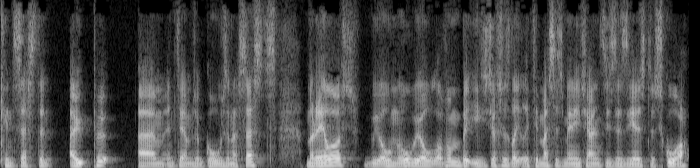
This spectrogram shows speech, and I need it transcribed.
consistent output. Um, in terms of goals and assists, Morelos, we all know, we all love him, but he's just as likely to miss as many chances as he is to score.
